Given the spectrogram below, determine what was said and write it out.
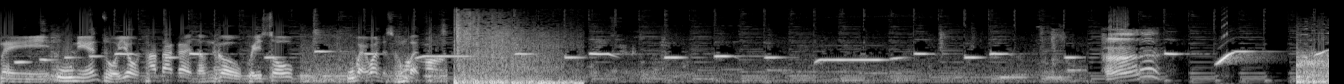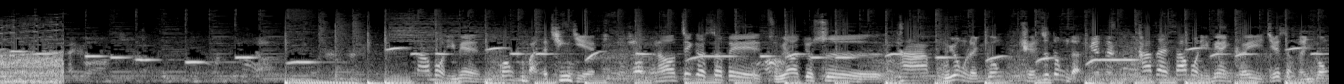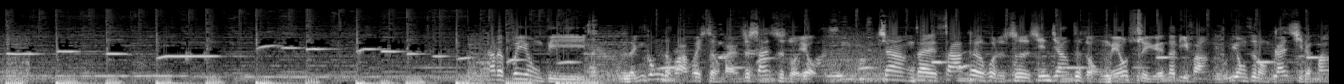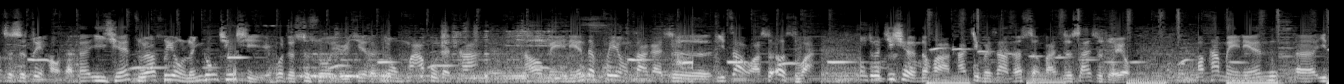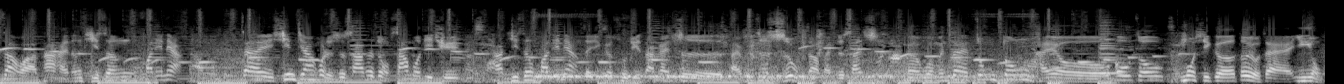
每五年左右，它大概能够回收五百万的成本。沙漠里面光伏板的清洁，然后这个设备主要就是它不用人工，全自动的，它在沙漠里面可以节省人工。它的费用比人工的话会省百分之三十左右。像在沙特或者是新疆这种没有水源的地方，用这种干洗的方式是最好的。呃，以前主要是用人工清洗，或者是说有一些人用抹布在擦，然后每年的费用大概是一兆瓦是二十万。用这个机器人的话，它基本上能省百分之三十左右。然后它每年呃一兆瓦，它还能提升发电量。在新疆或者是沙特这种沙漠地区，它提升发电量的一个数据大概是百分之十五到百分之三十。呃，我们在中东还有欧洲、墨西哥都有在应用。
